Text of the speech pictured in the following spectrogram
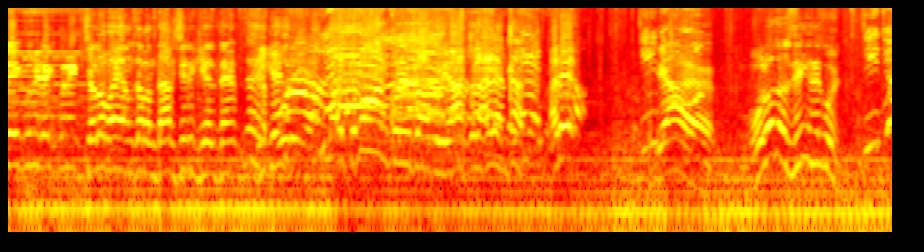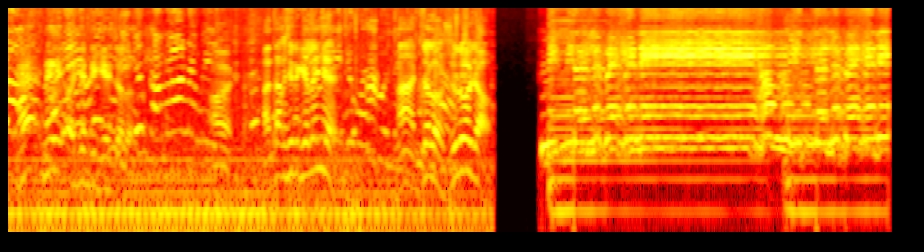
मिनट एक मिनट एक मिनट। चलो भाई हम सब अंताक्षरी खेलते हैं। ठीक है? भाई कम ऑन पुरी बाबू यार चलो अरे अंता अरे क्या है? बोलो तो सही ना कुछ। है? नहीं अच्छा ठीक है चलो। अंताक्षरी खेलेंगे? हाँ चलो शुरू हो जाओ। मित्तल बहने हम मित्तल बहने।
